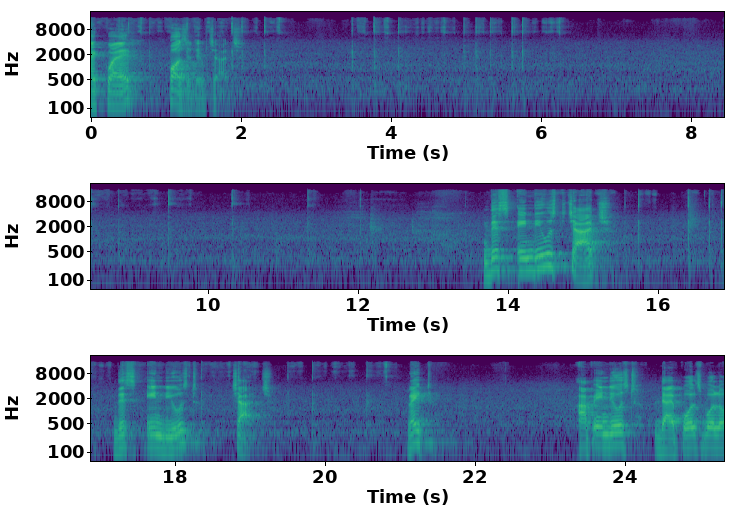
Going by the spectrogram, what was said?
acquire positive charge this induced charge this induced charge right आप इंड्यूस्ड डायपोल्स बोलो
